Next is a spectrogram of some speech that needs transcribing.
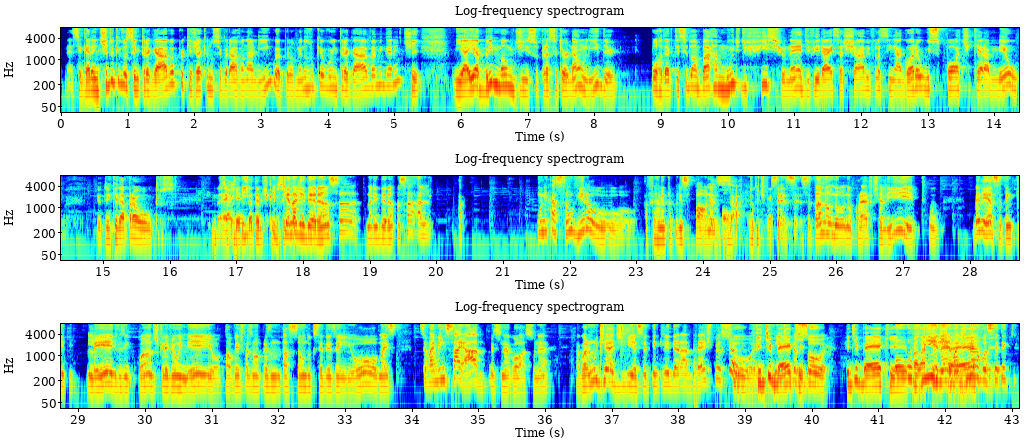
Né? Ser garantido que você entregava, porque já que eu não segurava na língua, pelo menos o que eu vou entregar vai me garantir. E aí abrir mão disso para se tornar um líder, porra, deve ter sido uma barra muito difícil, né? De virar essa chave e falar assim, agora o spot que era meu, eu tenho que dar para outros. Né? Que é exatamente o que e você porque na liderança, na liderança comunicação vira o, o, a ferramenta principal, né? Exato. Então, tipo, você, você tá no, no, no, craft ali, tipo, beleza, você tem que ler de vez em quando, escrever um e-mail, talvez fazer uma apresentação do que você desenhou, mas você vai meio ensaiado para esse negócio, né? Agora, no dia a dia, você tem que liderar 10 pessoas, feedback, pessoas. Feedback, ouvir, falar com né? Imagina você ter que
